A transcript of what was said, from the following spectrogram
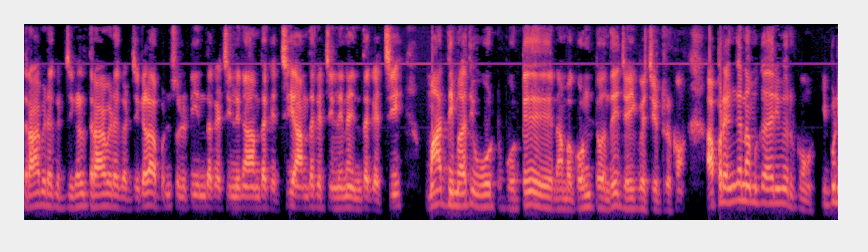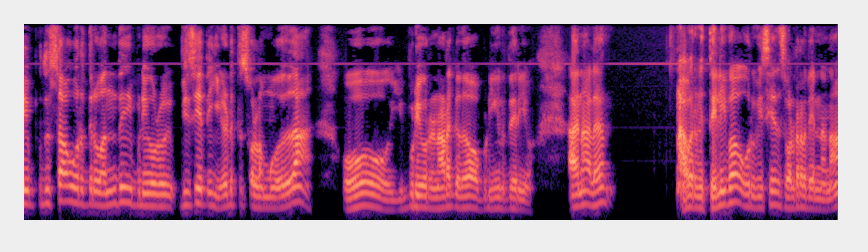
திராவிட கட்சிகள் திராவிட கட்சிகள் அப்படின்னு சொல்லிட்டு இந்த கட்சி இல்லைன்னா அந்த கட்சி அந்த கட்சி இல்லைன்னா இந்த கட்சி மாத்தி மாத்தி ஓட்டு போட்டு நம்ம கொண்டு வந்து ஜெயிக்க வச்சுட்டு இருக்கோம் அப்புறம் எங்க நமக்கு அறிவு இருக்கும்? இப்படி புதுசா ஒருத்தர் வந்து இப்படி ஒரு விஷயத்தை எடுத்து சொல்லும் போதுதான் ஓ இப்படி ஒரு நடக்குதோ அப்படிங்கிறது தெரியும். அதனால அவருக்கு தெளிவா ஒரு விஷயத்தை சொல்றது என்னன்னா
